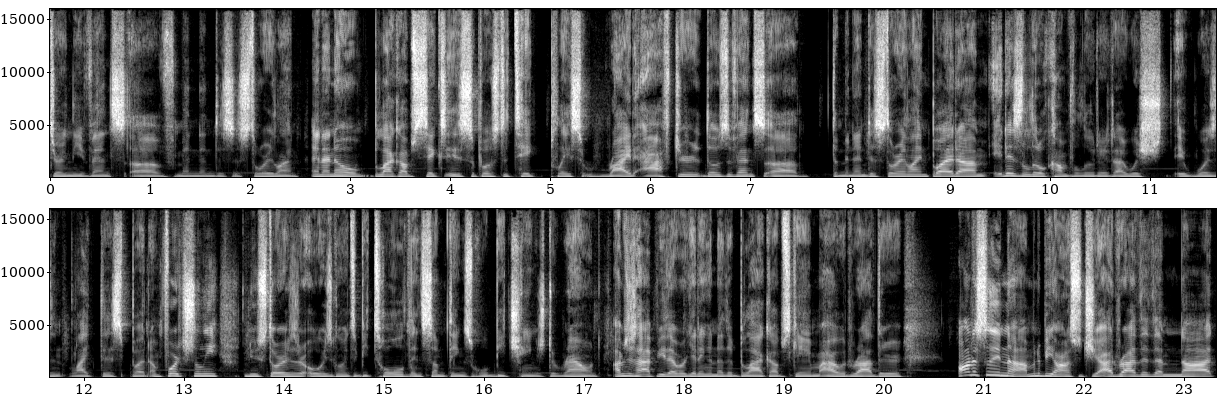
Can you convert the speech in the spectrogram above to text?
during the events of Menendez's storyline. And I know Black Ops 6 is supposed to take place right after those events. Uh, the Menendez storyline, but um, it is a little convoluted. I wish it wasn't like this, but unfortunately, new stories are always going to be told and some things will be changed around. I'm just happy that we're getting another Black Ops game. I would rather, honestly, no, I'm going to be honest with you. I'd rather them not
